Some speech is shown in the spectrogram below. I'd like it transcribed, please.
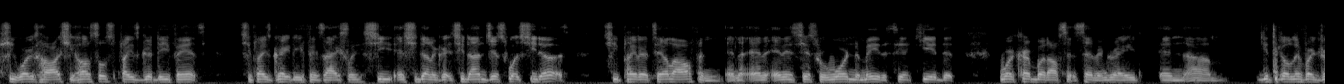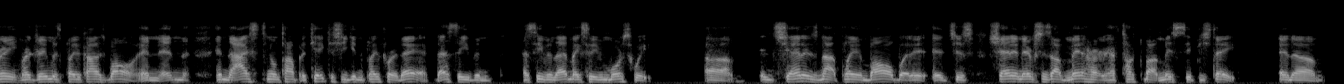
she works hard. She hustles. Plays good defense. She plays great defense actually. She she done a great. She done just what she does. She played her tail off, and and and, and it's just rewarding to me to see a kid that worked her butt off since seventh grade and um, get to go live her dream. Her dream is play college ball, and and and the icing on top of the cake is she getting to play for her dad. That's even that's even that makes it even more sweet. Um, and Shannon's not playing ball, but it, it just Shannon ever since I've met her have talked about Mississippi State and um,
